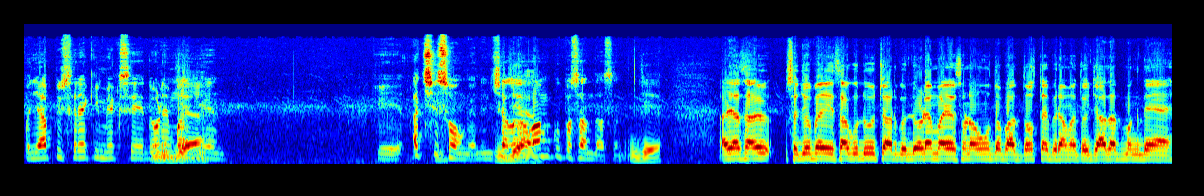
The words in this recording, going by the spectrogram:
پنجابی سرے کی مکس ہے ڈوڑے ما جی۔ یہ کہ اچھے سونگ ہیں انشاءاللہ جی۔ عوام کو پسند آسن جی۔ اچھا سر سجو بھائی سا کو دو چار کو ڈوڑے میں سناؤں تو بعد دوست ابراہیم تو اجازت مانگ دے ہیں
